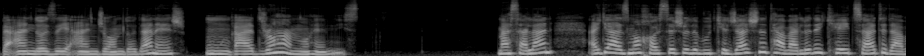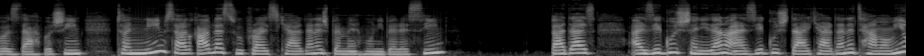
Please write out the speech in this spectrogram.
به اندازه انجام دادنش اونقدر هم مهم نیست. مثلا اگه از ما خواسته شده بود که جشن تولد کیت ساعت دوازده باشیم تا نیم ساعت قبل از سورپرایز کردنش به مهمونی برسیم بعد از از یک گوش شنیدن و از یک گوش در کردن تمامی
